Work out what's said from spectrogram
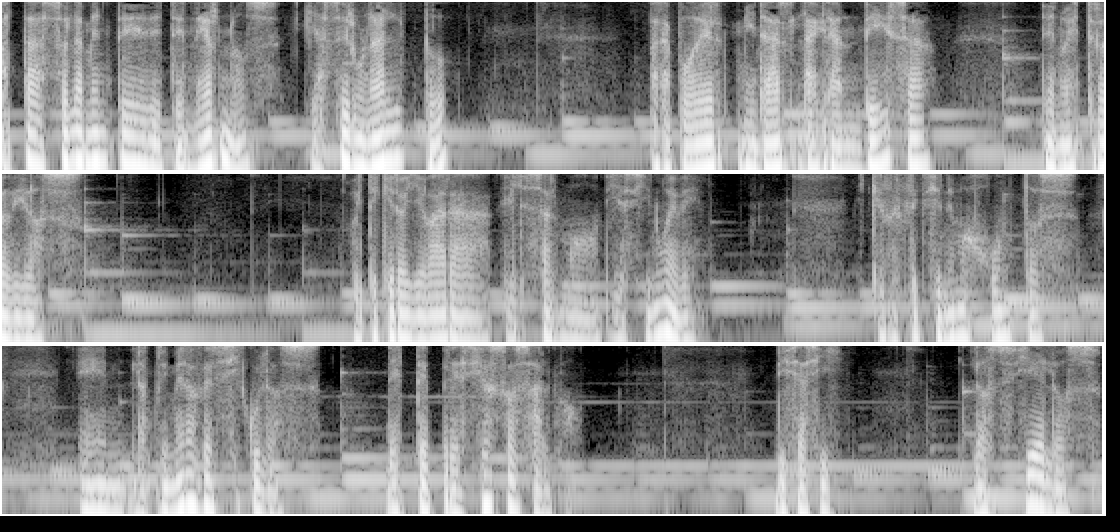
basta solamente detenernos y hacer un alto para poder mirar la grandeza de nuestro Dios. Hoy te quiero llevar a el Salmo 19 y que reflexionemos juntos en los primeros versículos de este precioso salmo. Dice así, los cielos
